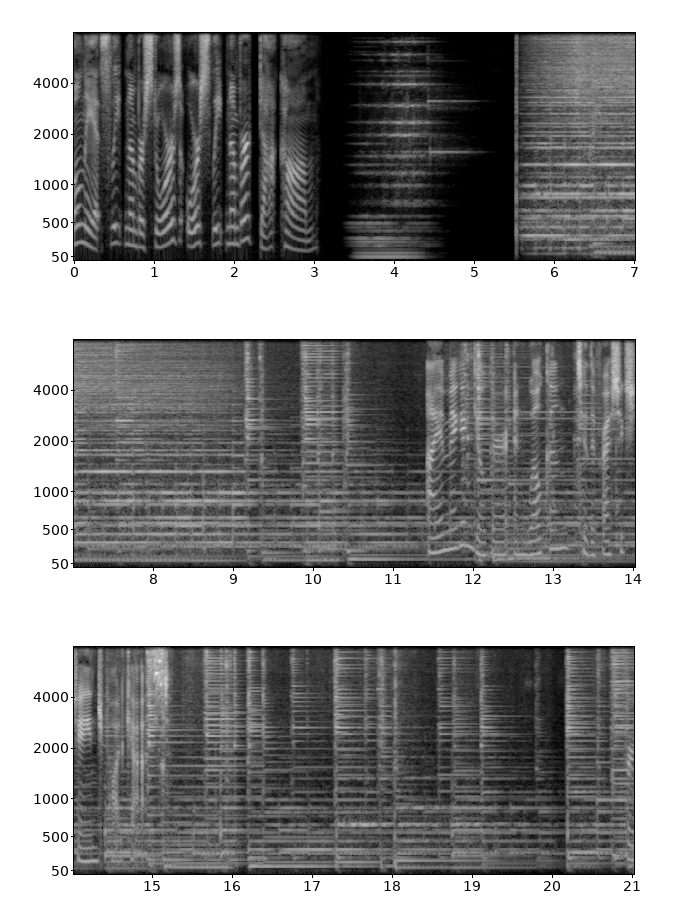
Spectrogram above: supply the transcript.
Only at Sleep Number stores or sleepnumber.com. I am Megan Gilbert, and welcome to the Fresh Exchange podcast.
